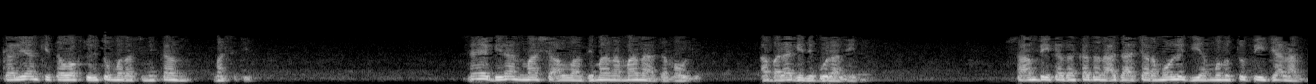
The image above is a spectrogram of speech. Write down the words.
Sekalian kita waktu itu meresmikan masjid. Saya bilang, Masya Allah, di mana-mana ada maulid. Apalagi di bulan ini. Sampai kadang-kadang ada acara maulid yang menutupi jalan.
